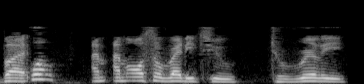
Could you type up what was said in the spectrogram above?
But well, I'm I'm also ready to to really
